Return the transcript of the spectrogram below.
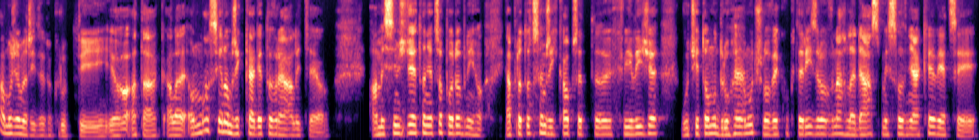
A můžeme říct, že je to krutý, jo, a tak, ale on mu asi jenom říká, jak je to v realitě, jo. A myslím, že je to něco podobného. Já proto jsem říkal před eh, chvílí, že vůči tomu druhému člověku, který zrovna hledá smysl v nějaké věci,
